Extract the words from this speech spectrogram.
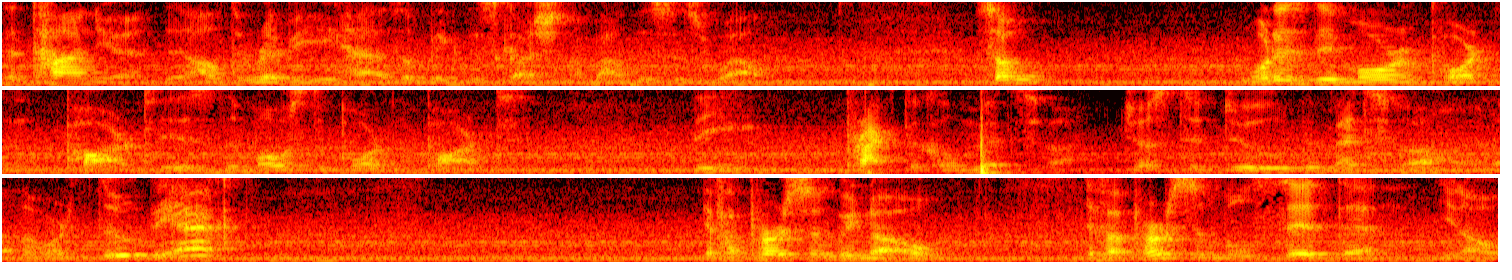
the Tanya, the Alter Rebbe has a big discussion about this as well. So, what is the more important part? Is the most important part the practical mitzvah? Just to do the mitzvah, in other words, do the act. if a person we know, if a person will sit and you know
